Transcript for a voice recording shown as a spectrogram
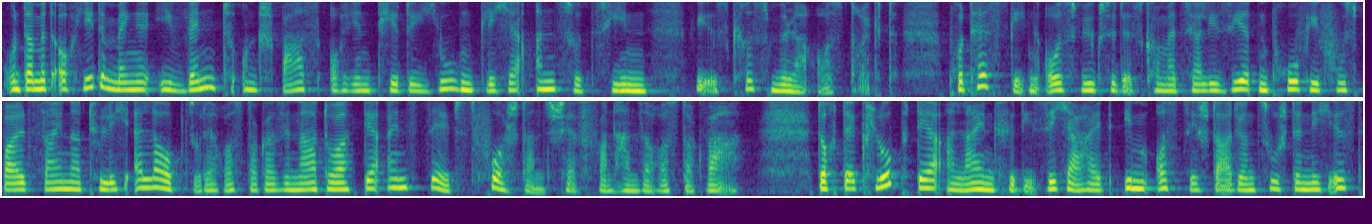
und damit auch jede Menge event- und spaßorientierte Jugendliche anzuziehen, wie es Chris Müller ausdrückt. Protest gegen Auswüchse des kommerzialisierten Profifußballs sei natürlich erlaubt, so der Rostocker Senator, der einst selbst Vorstandschef von Hansa Rostock war. Doch der Club, der allein für die Sicherheit im Ostseestadion zuständig ist,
